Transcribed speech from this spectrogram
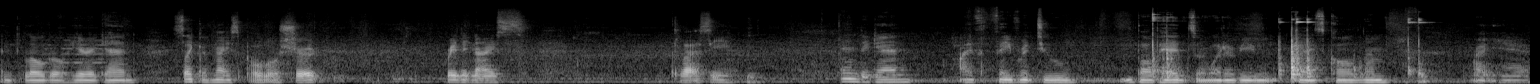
and logo here again it's like a nice polo shirt really nice classy and again my favorite two bob heads or whatever you guys call them right here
